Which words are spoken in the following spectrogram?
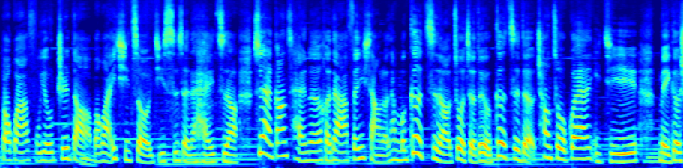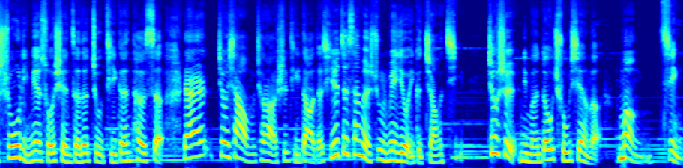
包括《浮游之岛》，包括《一起走》以及《死者的孩子》啊。虽然刚才呢和大家分享了他们各自啊，作者都有各自的创作观，以及每个书里面所选择的主题跟特色。然而，就像我们邱老师提到的，其实这三本书里面也有一个交集。就是你们都出现了梦境，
